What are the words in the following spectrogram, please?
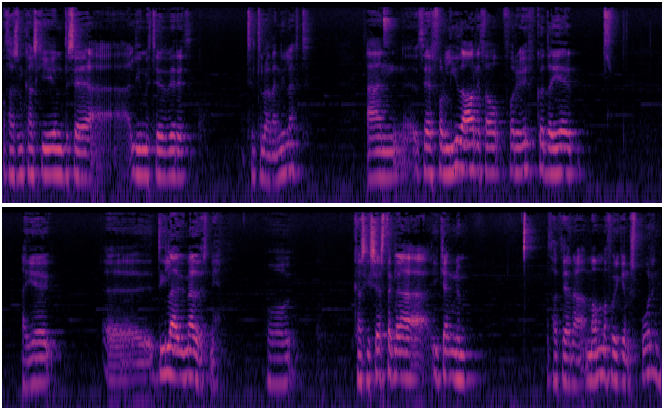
og það sem kannski ég myndi segja að líf mitt hefur verið til til að vennilegt en þegar fór líða árið þá fór ég uppgöt að ég að ég uh, dílaði við meðvirkni. Og kannski sérstaklega í gegnum það þegar að mamma fór í gegnum spórin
